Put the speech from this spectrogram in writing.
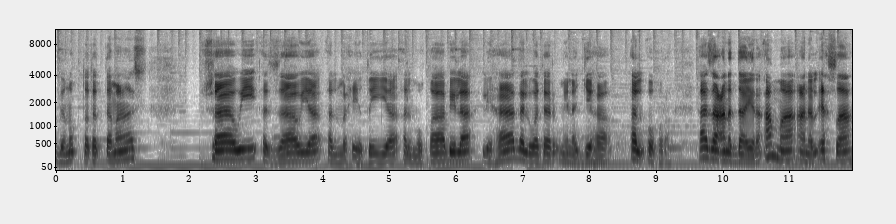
بنقطة التماس تساوي الزاوية المحيطية المقابلة لهذا الوتر من الجهة الأخرى. هذا عن الدائرة. أما عن الإحصاء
